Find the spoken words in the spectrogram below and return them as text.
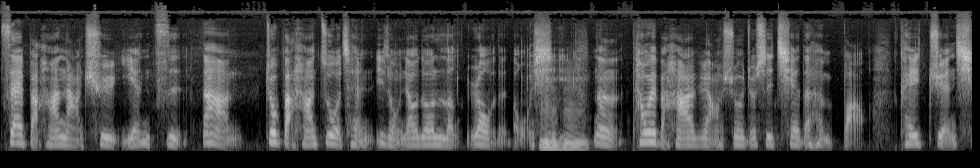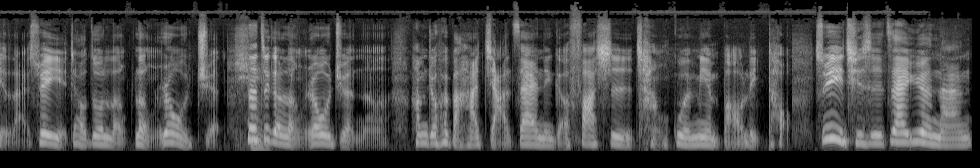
再把它拿去腌制。那就把它做成一种叫做冷肉的东西，嗯、那他会把它，比方说就是切的很薄，可以卷起来，所以也叫做冷冷肉卷。那这个冷肉卷呢，他们就会把它夹在那个法式长棍面包里头。所以其实，在越南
